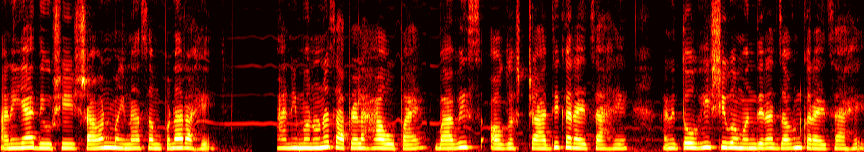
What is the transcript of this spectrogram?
आणि या दिवशी श्रावण महिना संपणार आहे. आणि म्हणूनच आपल्याला हा उपाय बावीस ऑगस्टच्या आधी करायचा आहे आणि तोही शिवमंदिरात जाऊन करायचा आहे.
